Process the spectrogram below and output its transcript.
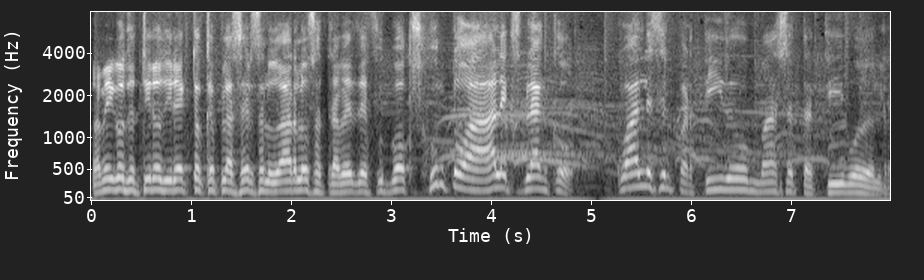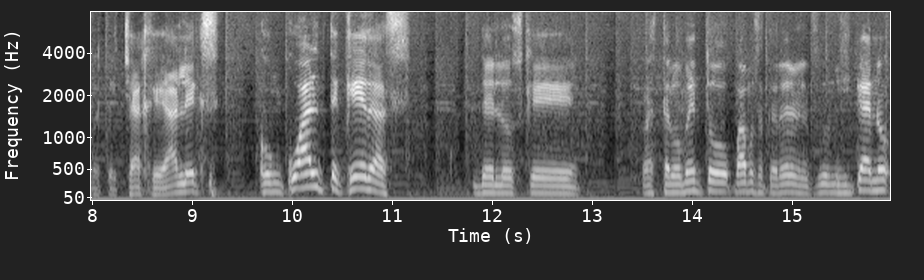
Amigos de Tiro Directo, qué placer saludarlos a través de Footbox junto a Alex Blanco. ¿Cuál es el partido más atractivo del repechaje, Alex? ¿Con cuál te quedas de los que hasta el momento vamos a tener en el fútbol mexicano?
